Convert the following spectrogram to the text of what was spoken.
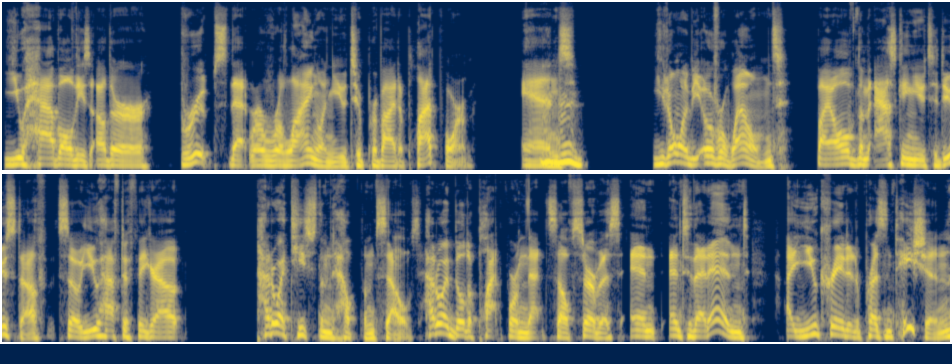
you have all these other groups that were relying on you to provide a platform, and mm-hmm. you don't want to be overwhelmed by all of them asking you to do stuff. So you have to figure out how do I teach them to help themselves? How do I build a platform that self-service? And and to that end, uh, you created a presentation.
